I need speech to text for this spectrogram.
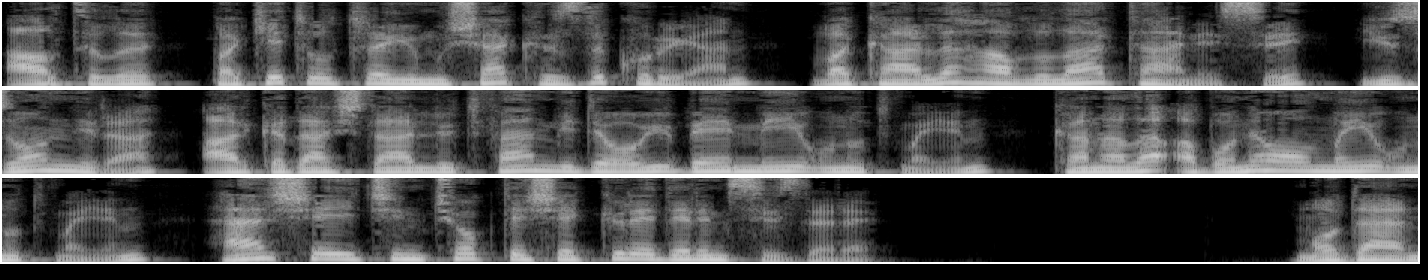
Altılı, paket ultra yumuşak hızlı kuruyan, vakarlı havlular tanesi, 110 lira. Arkadaşlar lütfen videoyu beğenmeyi unutmayın, kanala abone olmayı unutmayın, her şey için çok teşekkür ederim sizlere. Modern,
